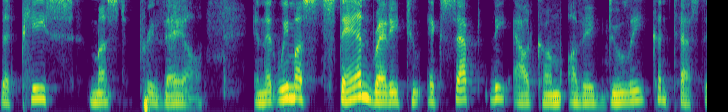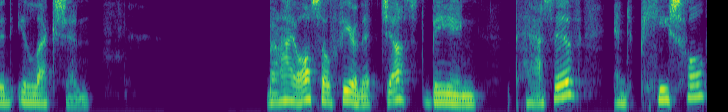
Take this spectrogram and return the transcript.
that peace must prevail and that we must stand ready to accept the outcome of a duly contested election. But I also fear that just being passive and peaceful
